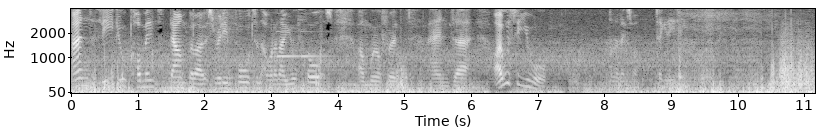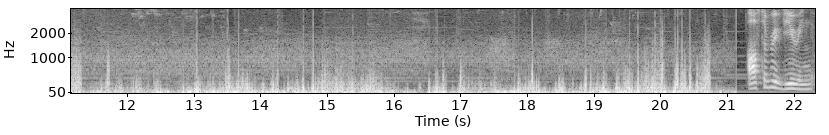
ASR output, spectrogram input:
and leave your comments down below. It's really important. I want to know your thoughts on Wilfred and uh, I will see you all on the next one. Take it easy. After reviewing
